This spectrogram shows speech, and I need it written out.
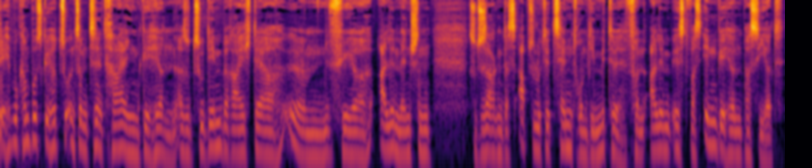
Der Hippocampus gehört zu unserem zentralen Gehirn, also zu dem Bereich, der ähm, für alle Menschen sozusagen das absolute Zentrum, die Mitte von allem ist, was im Gehirn passiert.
